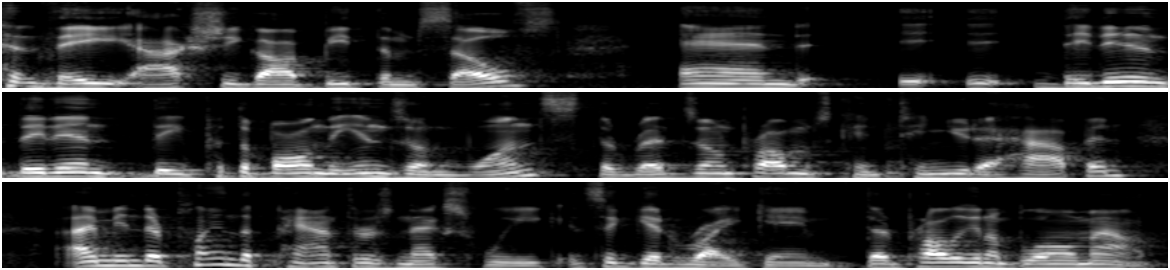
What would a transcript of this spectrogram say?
they actually got beat themselves. And it, they didn't they didn't they put the ball in the end zone once. The red zone problems continue to happen. I mean, they're playing the Panthers next week. It's a good right game. They're probably going to blow them out.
